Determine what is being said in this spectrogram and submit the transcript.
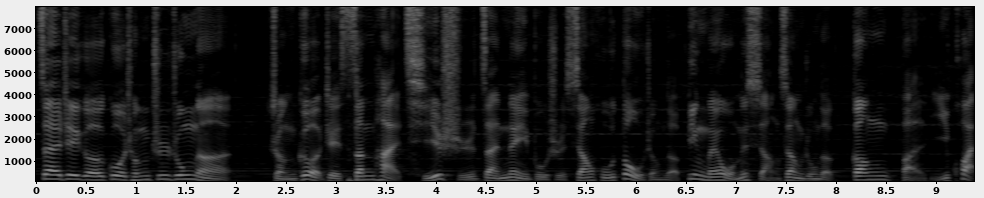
在这个过程之中呢，整个这三派其实在内部是相互斗争的，并没有我们想象中的钢板一块。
